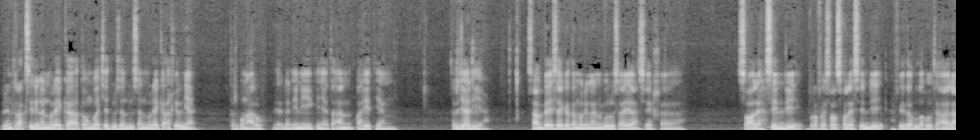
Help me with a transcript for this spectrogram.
berinteraksi dengan mereka atau membaca tulisan-tulisan mereka akhirnya terpengaruh ya dan ini kenyataan pahit yang terjadi ya. Sampai saya ketemu dengan guru saya Syekh uh, Saleh Sindi, Profesor Saleh Sindi, hafizahullah taala.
